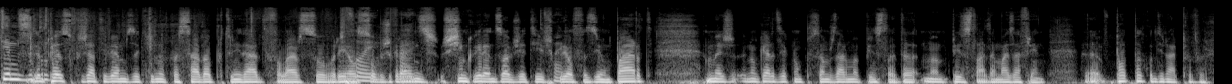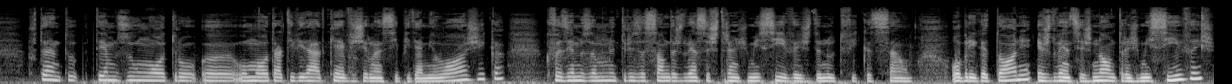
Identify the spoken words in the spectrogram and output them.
Temos Eu penso que já tivemos aqui no passado a oportunidade de falar sobre ele, foi, sobre os, grandes, os cinco grandes objetivos foi. que ele faziam parte, mas não quer dizer que não possamos dar uma pincelada, uma pincelada mais à frente. Uh, pode, pode continuar, por favor. Portanto, temos um outro, uh, uma outra atividade que é a vigilância epidemiológica, que fazemos a monitorização das doenças transmissíveis de notificação obrigatória, as doenças não transmissíveis.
